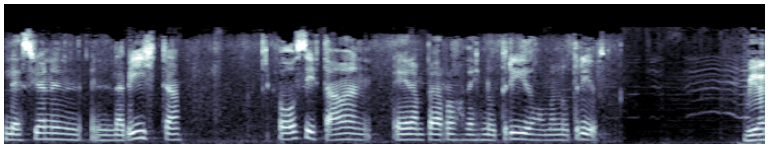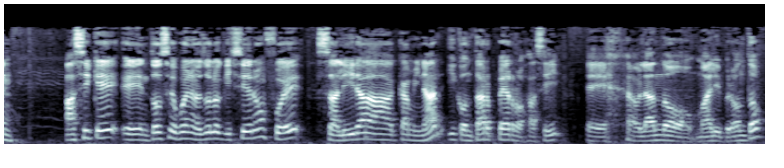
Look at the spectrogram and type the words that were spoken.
lesión en, la vista, o si estaban, eran perros desnutridos o malnutridos. Bien, así que eh, entonces, bueno, ellos lo que hicieron fue salir a caminar y contar perros, así, eh, hablando mal y pronto.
